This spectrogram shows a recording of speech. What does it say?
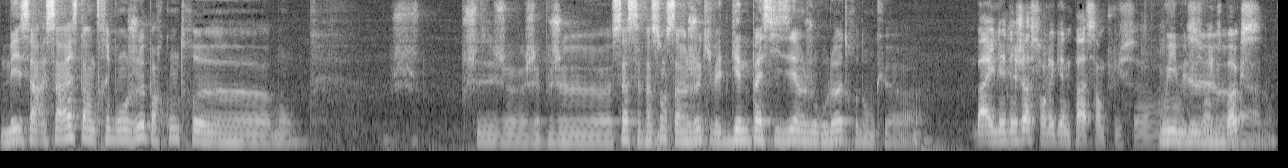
Mais ça, ça reste un très bon jeu. Par contre, bon. Je, je- je- je- ça, de toute façon, c'est un jeu qui va être game passisé un jour ou l'autre. Donc, euh, Bah, il est déjà sur le Game Pass en plus. oui, mais le, sur Xbox. voilà, donc,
